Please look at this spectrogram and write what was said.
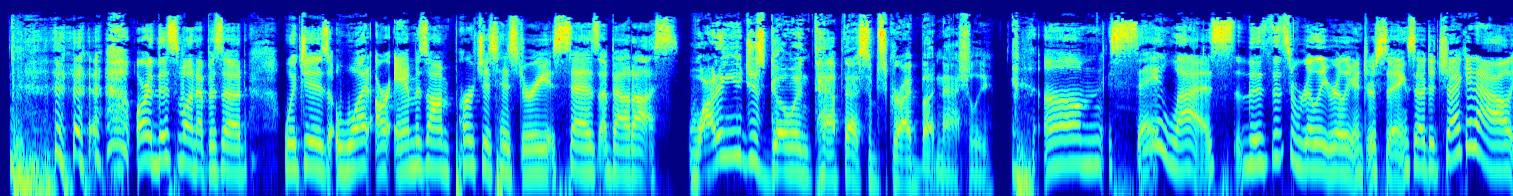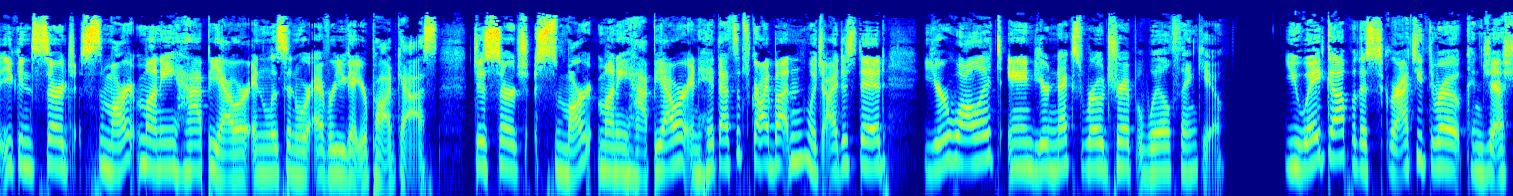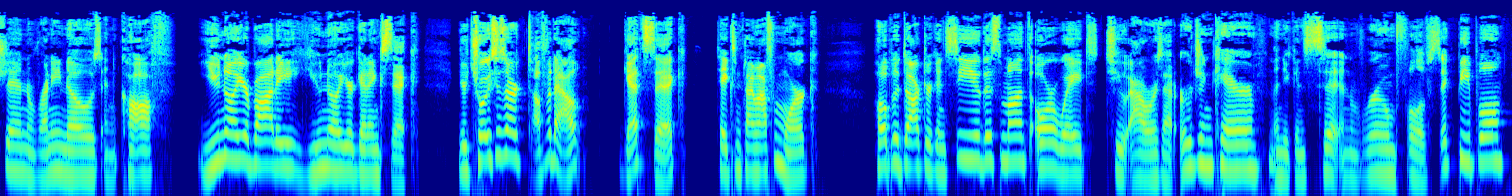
or this one episode, which is what our Amazon purchase history says about us. Why don't you just go and tap that subscribe button, Ashley? Um, say less. This is really, really interesting. So to check it out, you can search Smart Money Happy Hour and listen wherever you get your podcasts. Just search Smart Money Happy Hour and hit that subscribe button, which I just did. Your wallet and your next road trip will thank you. You wake up with a scratchy throat, congestion, runny nose, and cough. You know your body, you know you're getting sick. Your choices are tough it out, get sick, take some time out from work, hope the doctor can see you this month, or wait two hours at urgent care. Then you can sit in a room full of sick people.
